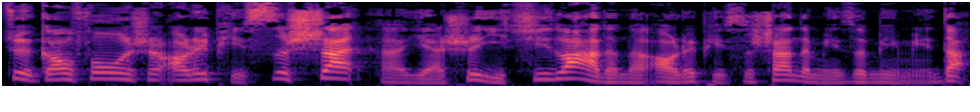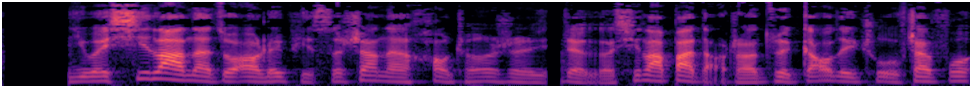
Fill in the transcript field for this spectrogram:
最高峰是奥林匹斯山啊，也是以希腊的呢奥林匹斯山的名字命名的。因为希腊那座奥林匹斯山呢，号称是这个希腊半岛上最高的一处山峰。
